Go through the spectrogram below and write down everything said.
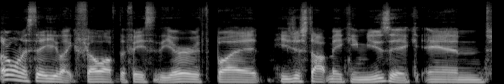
I don't want to say he like fell off the face of the earth, but he just stopped making music and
